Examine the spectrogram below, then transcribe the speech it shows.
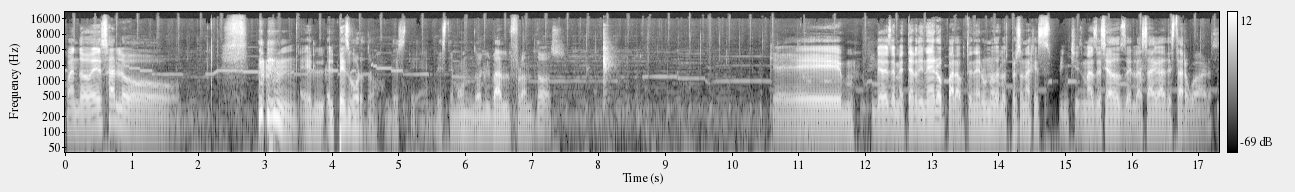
cuando es a lo. el, el pez gordo de este, de este mundo, el Battlefront 2. Que debes de meter dinero para obtener uno de los personajes pinches más deseados de la saga de Star Wars.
